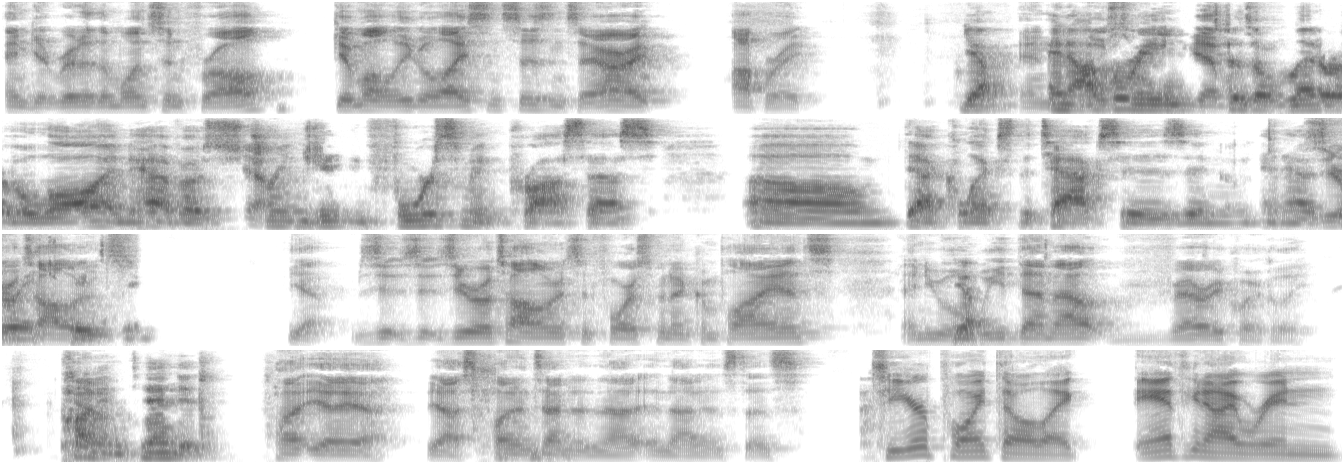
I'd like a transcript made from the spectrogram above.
and get rid of them once and for all, give them all legal licenses and say, all right, operate. Yeah, And and, most of them operate won't be able to the letter of the law and have a stringent enforcement process um, that collects the taxes and, and has the Zero right tolerance. spacing. Yeah, z- z- zero tolerance enforcement and compliance, and you will Yep. weed them out very quickly. Pun Yeah. intended. Pun, yeah, yeah, yes, pun intended in that in that instance. To your point, though, like Anthony and I were in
